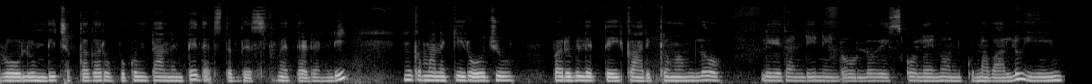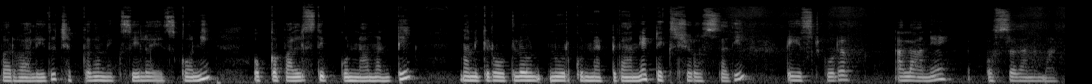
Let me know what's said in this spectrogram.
రోలు ఉండి చక్కగా రుబ్బుకుంటానంటే దట్స్ ద బెస్ట్ మెథడ్ అండి. ఇంకా మనకి రోజు పరుగులెత్తే కార్యక్రమంలో లేదండి నేను రోల్లో వేసుకోలేను అనుకున్న వాళ్ళు ఏం పర్వాలేదు చక్కగా మిక్సీలో వేసుకొని ఒక్క పల్స్ తిప్పుకున్నామంటే మనకి రోట్లో నూరుకున్నట్టుగానే టెక్స్చర్ వస్తుంది టేస్ట్ కూడా అలానే వస్తుంది అన్నమాట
